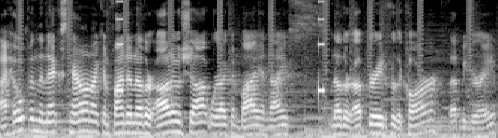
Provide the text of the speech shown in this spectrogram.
I hope in the next town I can find another auto shop where I can buy a nice, another upgrade for the car. That'd be great.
